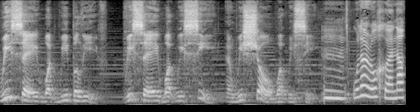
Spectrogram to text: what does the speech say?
we say what we believe. We say what we see, and we show what we see. 嗯，无论如何呢，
